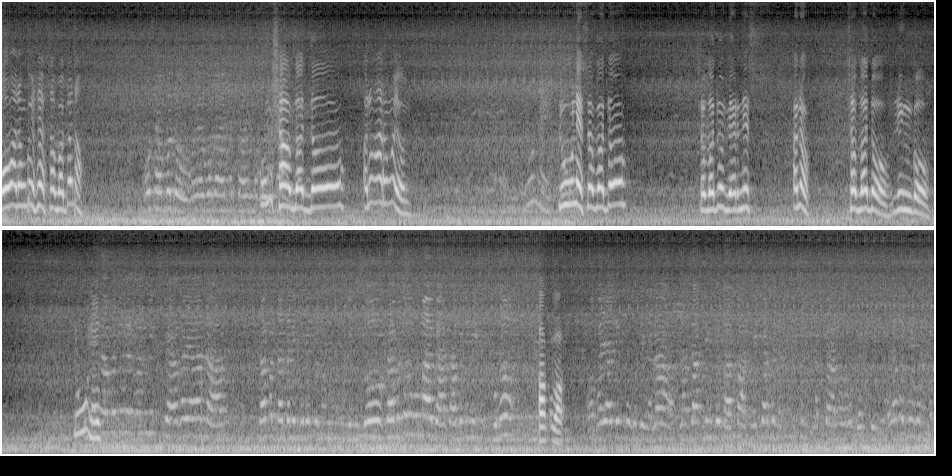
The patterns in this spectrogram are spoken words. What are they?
oo, alam ko yun sir, Sabado no? O Sabado. Kaya wala na tayo mag- Kung Sabado, anong araw ngayon? Lunes. Lunes, Sabado, Sabado, Biyernes, ano? Sabado, Linggo, Lunes. Sabado na naman mix siya. Kaya lang, dapat dadali ko rito ng linggo. Sabado ng umaga, sabi ni Mrs. Puno. Akwa. Kaya linggo ko dinala. Lahat linggo dapat. May kaso nagkano ko 20. Kaya kasi ako naman.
